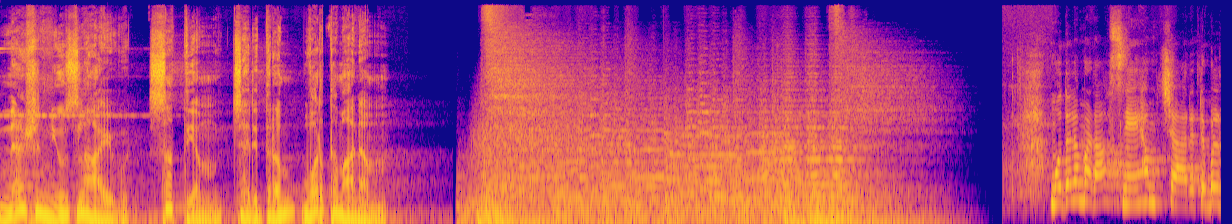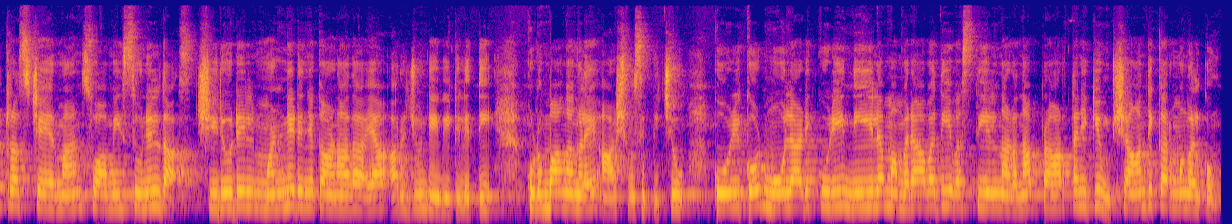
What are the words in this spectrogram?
നാഷൻ ന്യൂസ് ലൈവ്. സത്യം ചരിത്രം വർത്തമാനം. Muthalamada Sneham charitable trust chairman Swami Sunil Das ശിരൂരിൽ മണ്ണിടിഞ്ഞ് കാണാതായ അർജുന്റെ വീട്ടിലെത്തി. കുടുംബാംഗങ്ങളെ ആശ്വസിപ്പിച്ചു. കോഴിക്കോട് മൂലാടിക്കുഴി നീലം അമരാവതി വസ്തിയിൽ നടന്ന പ്രാർത്ഥനയ്ക്കും ശാന്തി കർമ്മങ്ങൾക്കും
